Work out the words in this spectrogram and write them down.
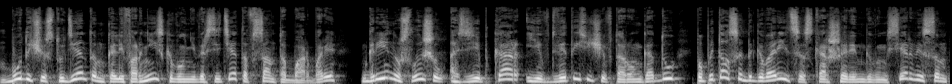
Будучи студентом Калифорнийского университета в Санта-Барбаре, Грин услышал о Zipcar и в 2002 году попытался договориться с каршеринговым сервисом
